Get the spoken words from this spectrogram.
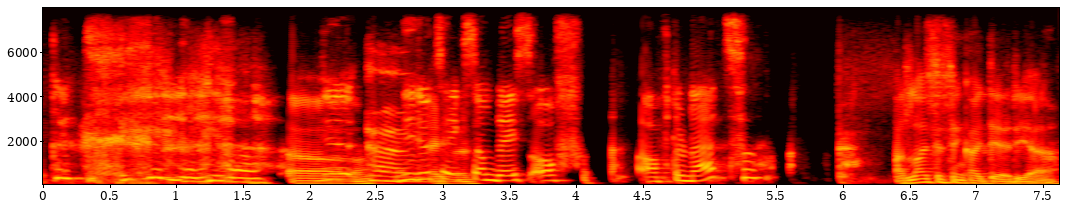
uh, did, did, you anyway. take some days off after that i'd like to think i did yeah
